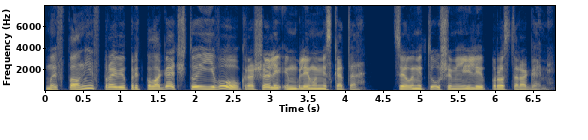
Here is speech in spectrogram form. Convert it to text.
мы вполне вправе предполагать, что и его украшали эмблемами скота, целыми тушами или просто рогами.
